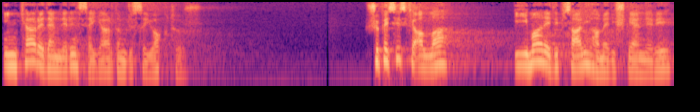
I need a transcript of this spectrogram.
İnkar edenlerinse yardımcısı yoktur. Şüphesiz ki Allah, iman edip salih amel işleyenleri,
